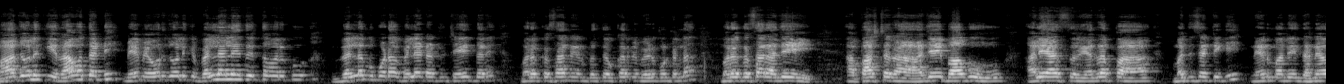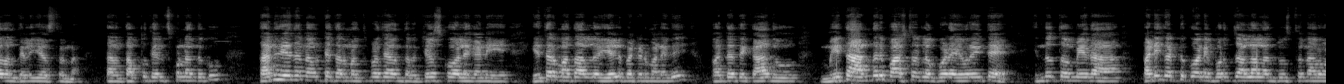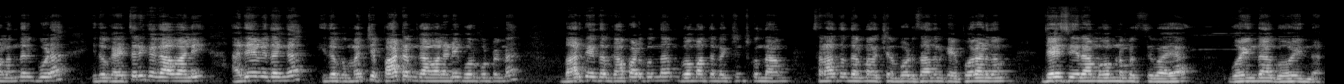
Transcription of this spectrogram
మా జోలికి రావద్దండి. మేము ఎవరి జోలికి వెళ్ళలేదు ఇంతవరకు. వెళ్ళము కూడా వెళ్ళేటట్లు చేయొద్దని మరొకసారి నేను ప్రతి ఒక్కరిని వేడుకుంటున్నా. మరొకసారి అజయ్ ఆ పాస్టర్ అజయ్ బాబు అలియాస్ ఎర్రప్ప మద్దిశెట్టికి నేను మళ్ళీ ధన్యవాదాలు తెలియజేస్తున్నా. తన తప్పు తెలుసుకున్నందుకు తను ఏదైనా ఉంటే తన మత ప్రచారం తను చేసుకోవాలి కానీ ఇతర మతాల్లో ఏళ్ళు పెట్టడం అనేది పద్ధతి కాదు. మిగతా అందరి పాస్టర్లకు కూడా ఎవరైతే హిందుత్వం మీద పని కట్టుకొని బురద చల్లాలని చూస్తున్నారు వాళ్ళందరికీ కూడా ఇది ఒక హెచ్చరిక కావాలి. అదేవిధంగా ఇది ఒక మంచి పాఠం కావాలని కోరుకుంటున్నా. భారతీయతను కాపాడుకుందాం గోమాతను రక్షించుకుందాం సనాతన ధర్మ రక్షణ బోర్డు సాధనకై పోరాడదాం. జై శ్రీరామ్ ఓం నమ శివాయ. గోవిందా గోవిందా.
